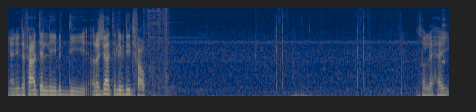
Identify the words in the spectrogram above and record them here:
يعني دفعت اللي بدي رجعت اللي بدي ادفعه. صلح هي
